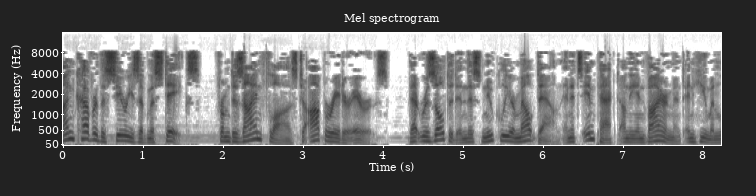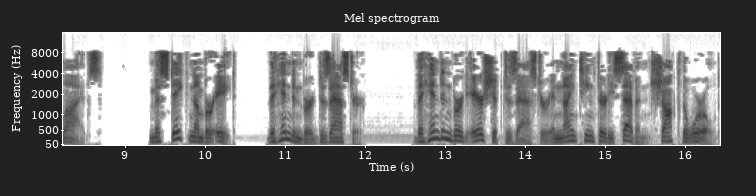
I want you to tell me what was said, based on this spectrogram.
Uncover the series of mistakes, from design flaws to operator errors, that resulted in this nuclear meltdown and its impact on the environment and human lives. Mistake number 8. The Hindenburg Disaster. The Hindenburg airship disaster in 1937 shocked the world.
